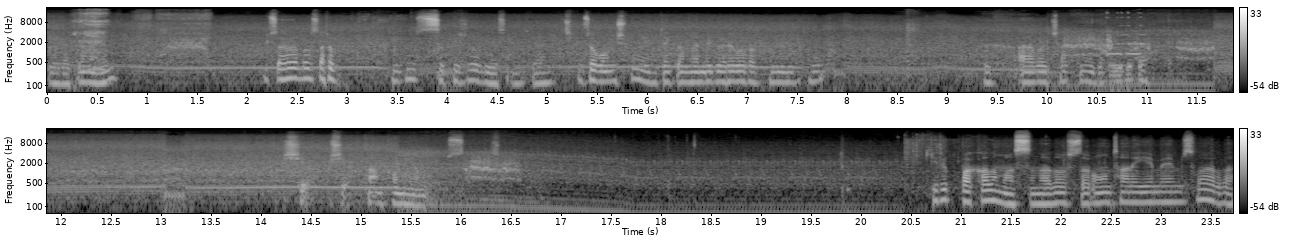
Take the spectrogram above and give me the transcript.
şöyle dönelim. Bu sefer dostlar bugün sıkıcı oluyor sanki ya. Hiç kimse konuşmuyor. Bir tek ben de görev odaklanıyorum. Üf, arabayı çarpmaydı iyiydi de. Bir şey yok, bir şey yok. Tamponu sadece. Girip bakalım aslında dostlar. 10 tane yemeğimiz var da.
